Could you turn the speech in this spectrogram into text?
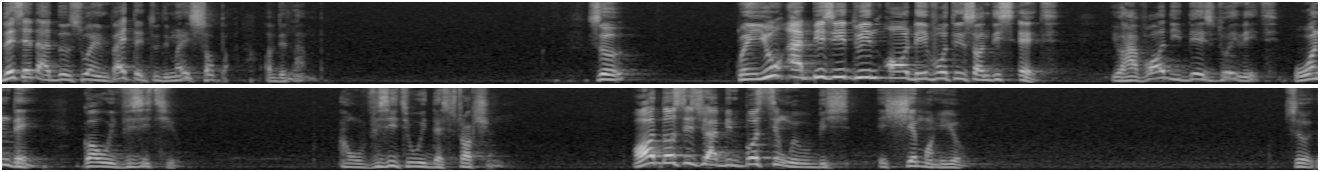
Blessed are those who are invited to the marriage supper of the Lamb. So, when you are busy doing all the evil things on this earth, you have all the days doing it. One day, God will visit you and will visit you with destruction. All those things you have been boasting will be a shame on you. So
